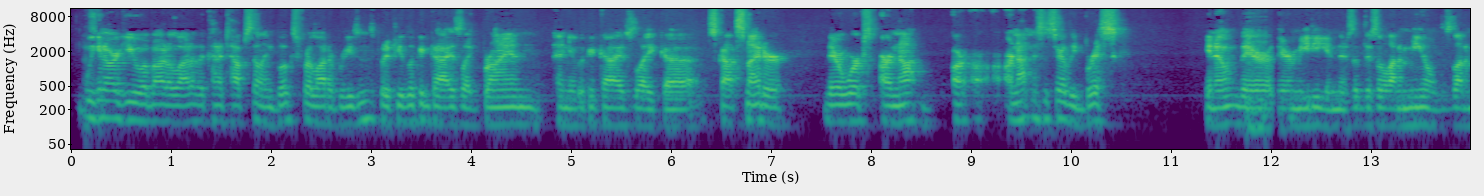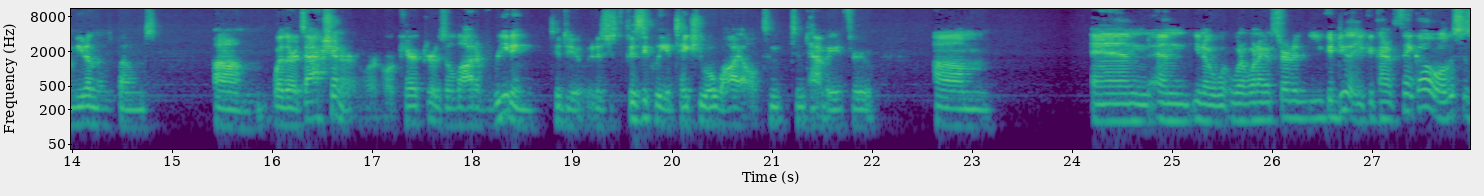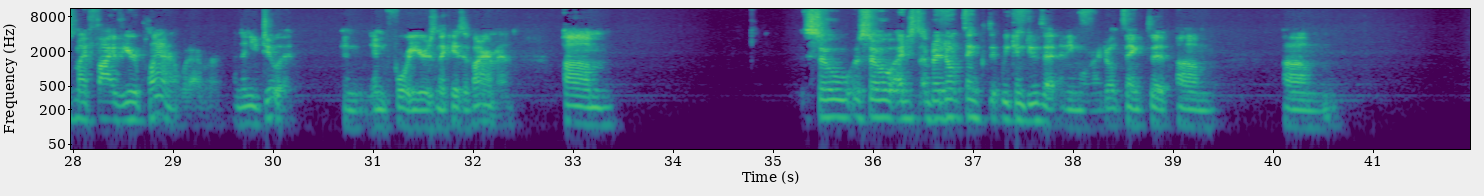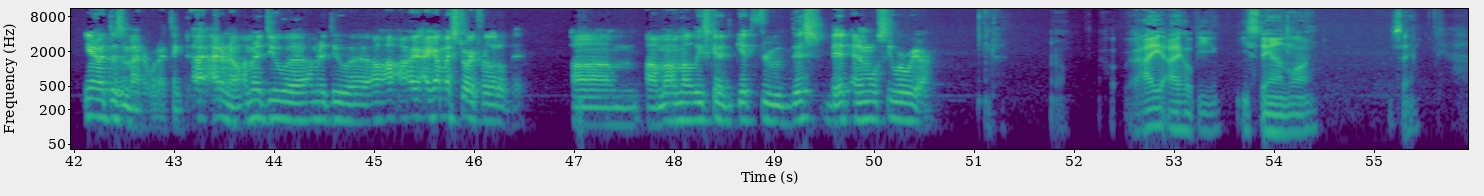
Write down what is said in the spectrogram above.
we can argue about a lot of the kind of top selling books for a lot of reasons, but if you look at guys like Brian and you look at guys like uh, Scott Snyder, their works are not are, are, are not necessarily brisk. You know, they're they're meaty and there's a, there's a lot of meal, there's a lot of meat on those bones. Um, whether it's action or, or, or character, there's a lot of reading to do. It is just physically, it takes you a while to, to navigate through. Um, and and you know when, when I got started, you could do that. You could kind of think, oh well, this is my five year plan or whatever, and then you do it in in four years. In the case of Iron Man, um, so so I just but I don't think that we can do that anymore. I don't think that um, um, you know it doesn't matter what I think. I, I don't know. I'm gonna do a I'm gonna do a I, I- got my story for a little bit. Um, I'm, I'm at least gonna get through this bit, and we'll see where we are. I, I hope you, you stay on long. Same.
